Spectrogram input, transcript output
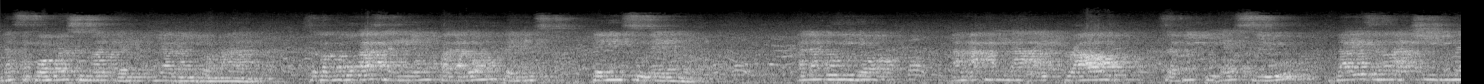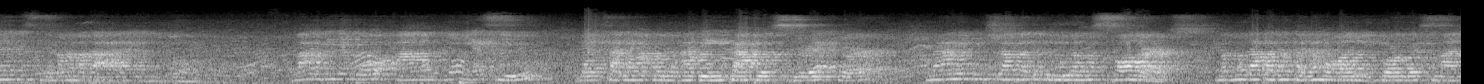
na si Congresswoman Erminia Villaman sa pagbubukas ng inyong palarong penins peninsulenyo. Alam po ninyo, ang aking ina ay proud sa BPSU dahil sa mga achievements ng mga mag-aaral dito. Mahal din niya po ang BPSU dahil sabi nga po ng ating campus director, marami po siyang natutulungang scholars magmula pa ng panahon ni Congressman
